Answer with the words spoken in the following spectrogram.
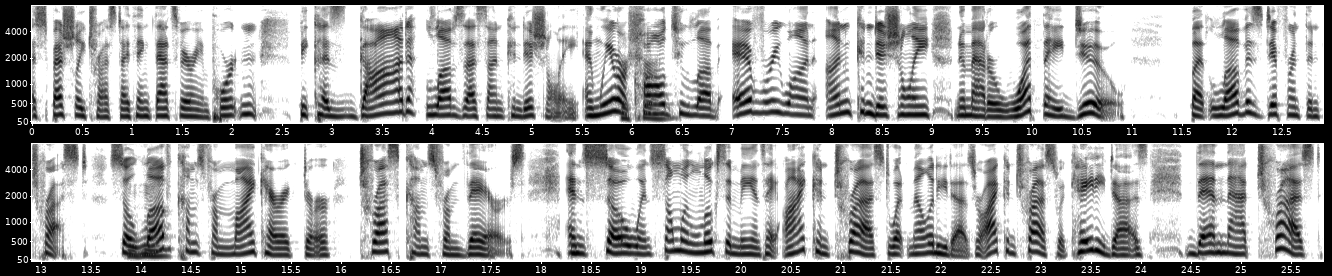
Especially trust. I think that's very important because God loves us unconditionally. And we are sure. called to love everyone unconditionally, no matter what they do. But love is different than trust. So mm-hmm. love comes from my character, trust comes from theirs. And so when someone looks at me and say, "I can trust what Melody does or I can trust what Katie does," then that trust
